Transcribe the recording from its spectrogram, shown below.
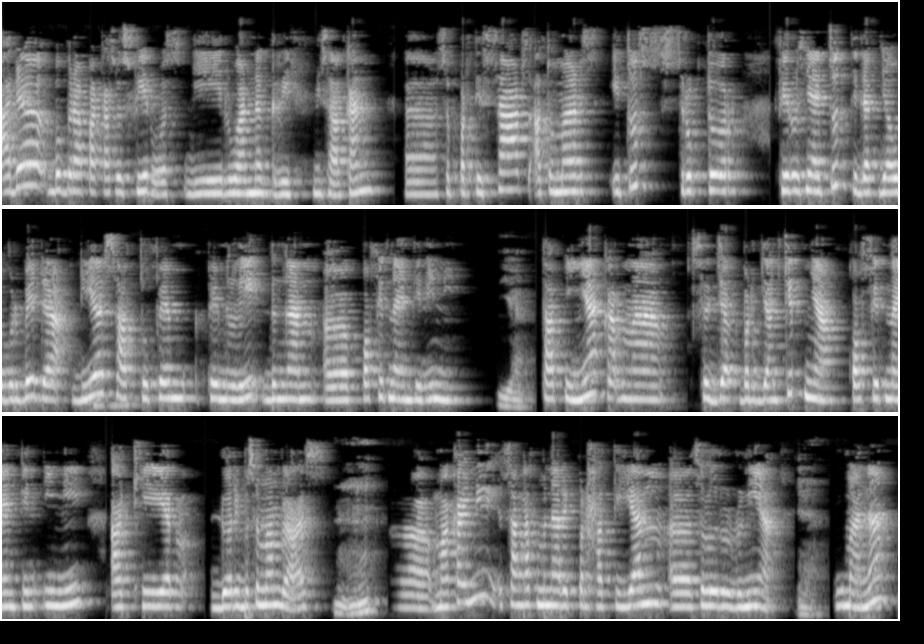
ada beberapa kasus virus di luar negeri, misalkan uh, seperti SARS atau MERS, itu struktur virusnya itu tidak jauh berbeda. Dia satu fam family dengan uh, COVID-19 ini. Iya. Yeah. Tapinya karena sejak berjangkitnya COVID-19 ini akhir 2019, mm -hmm. uh, maka ini sangat menarik perhatian uh, seluruh dunia, yeah. di mana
